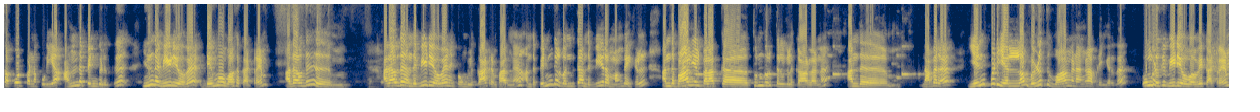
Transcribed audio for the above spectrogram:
சப்போர்ட் பண்ணக்கூடிய அந்த பெண்களுக்கு இந்த வீடியோவை டெமோவாக காட்டுறேன். அதாவது அதாவது அந்த வீடியோவை இப்ப உங்களுக்கு காட்டுறேன் பாருங்க. அந்த பெண்கள் வந்துட்டு அந்த வீர மங்கைகள் அந்த பாலியல் பலாத்க துன்புறுத்தல்களுக்கு ஆளான அந்த நபரை எப்படி எல்லாம் வெளுத்து வாங்கினாங்க அப்படிங்கறத உங்களுக்கு வீடியோவாவே காட்டுறேன்.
